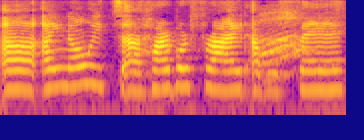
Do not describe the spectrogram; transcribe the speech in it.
Uh, I know it's a Harbor Freight, a buffet,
